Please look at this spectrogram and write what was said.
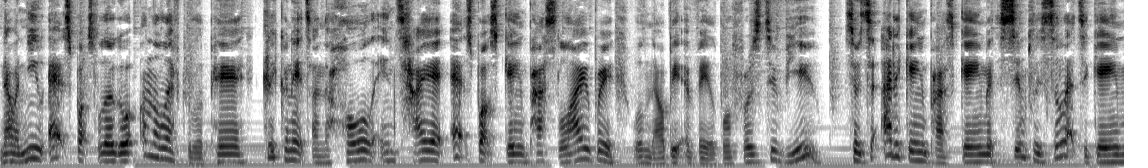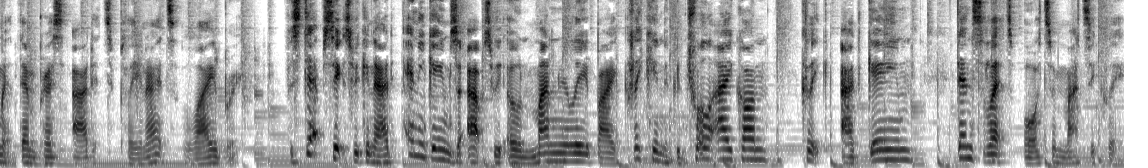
Now a new Xbox logo on the left will appear, click on it and the whole entire Xbox Game Pass library will now be available for us to view. So to add a Game Pass game, simply select a game, then press add to Playnite library. For step 6 we can add any games or apps we own manually by clicking the controller icon, click add game, then select automatically.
